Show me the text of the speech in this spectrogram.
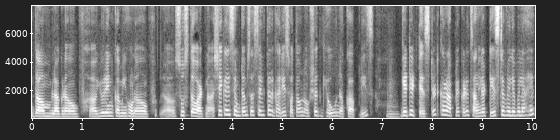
दम लागणं युरिन कमी होणं सुस्त वाटणं असे काही सिमटम्स असेल तर घरी स्वतःहून औषध घेऊ नका प्लीज. गेट इट टेस्टेड कारण आपल्याकडे चांगल्या टेस्ट अवेलेबल आहेत.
